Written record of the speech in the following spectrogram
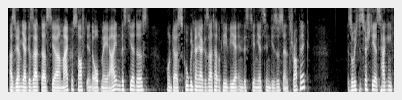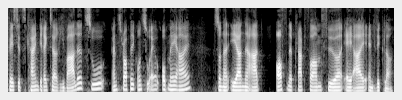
Also wir haben ja gesagt, dass ja Microsoft in OpenAI investiert ist und dass Google dann ja gesagt hat, okay, wir investieren jetzt in dieses Anthropic. So wie ich das verstehe, ist Hugging Face jetzt kein direkter Rivale zu Anthropic und zu OpenAI, sondern eher eine Art offene Plattform für AI-Entwickler.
